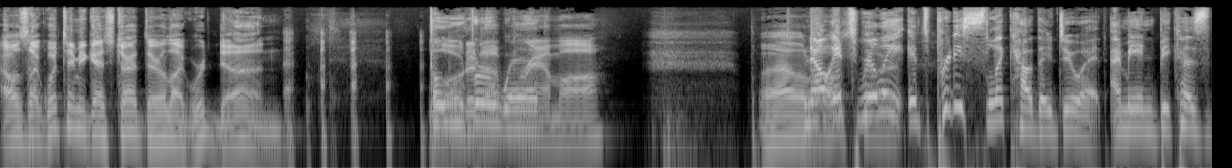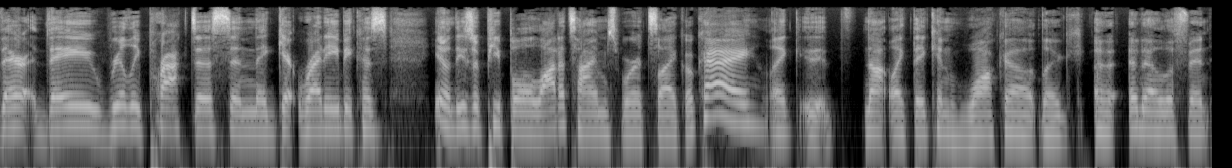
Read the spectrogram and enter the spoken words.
I was like, "What time you guys start?" They were like, "We're done." Loaded up with. grandma. No, it's really it's pretty slick how they do it. I mean, because they're they really practice and they get ready because you know these are people a lot of times where it's like okay, like it's not like they can walk out like a, an elephant.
